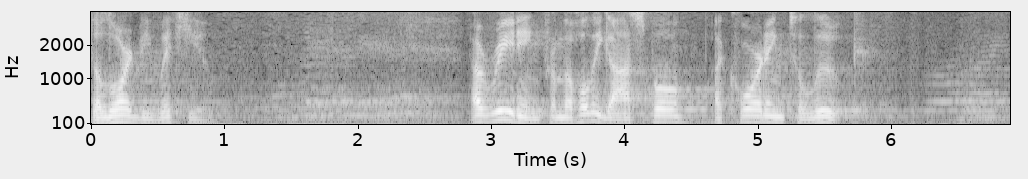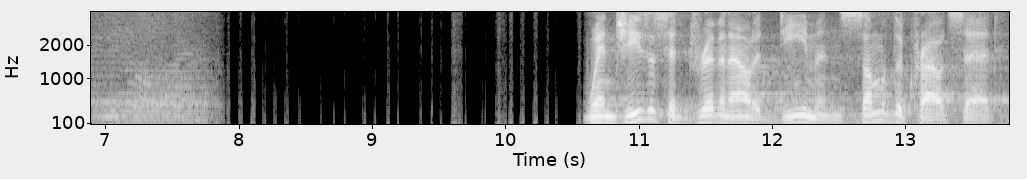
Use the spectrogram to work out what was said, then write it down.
The Lord be with you. A reading from the Holy Gospel according to Luke. When Jesus had driven out a demon, some of the crowd said,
